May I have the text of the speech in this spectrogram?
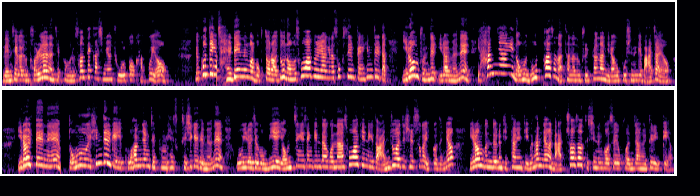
냄새가 좀 덜 나는 제품으로 선택하시면 좋을 것 같고요. 근데 코팅이 잘 돼 있는 걸 먹더라도 너무 소화불량이나 속쓰림 때문에 힘들다 이런 분들이라면은 함량이 너무 높아서 나타나는 불편함이라고 보시는 게 맞아요. 이럴 때는 너무 힘들게 이 고함량 제품을 계속 드시게 되면은 오히려 이제 뭐 위에 염증이 생긴다거나 소화 기능이 더 안 좋아지실 수가 있거든요. 이런 분들은 비타민 B군 함량을 낮춰서 드시는 것을 권장을 드릴게요.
